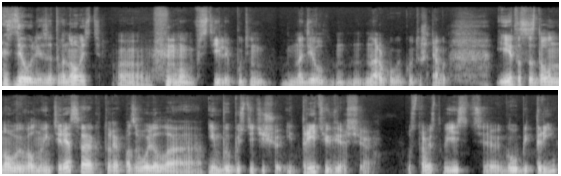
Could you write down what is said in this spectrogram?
сделали из этого новость э, ну, в стиле Путин надел на руку какую-то шнягу. И это создало новую волну интереса, которая позволила им выпустить еще и третью версию устройства. Есть GoBit 3,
